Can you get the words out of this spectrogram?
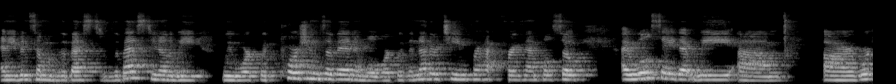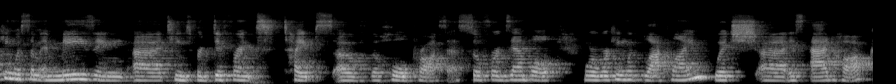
and even some of the best of the best. You know, that we we work with portions of it, and we'll work with another team for for example. So I will say that we um, are working with some amazing uh, teams for different types of the whole process. So, for example, we're working with Blackline, which uh, is ad hoc,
